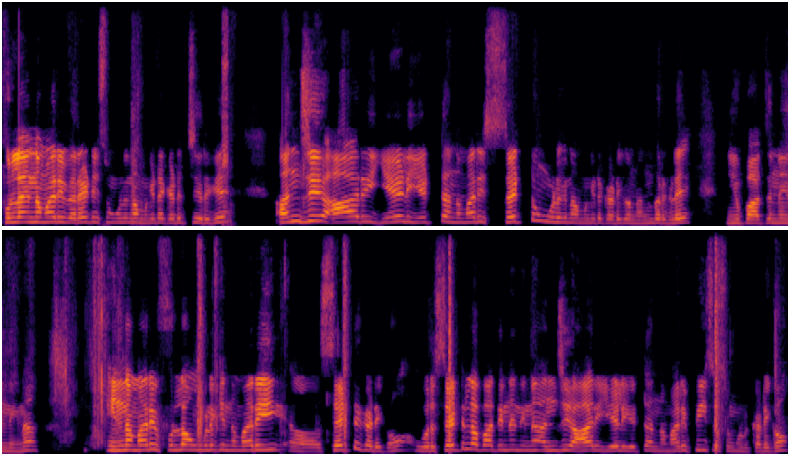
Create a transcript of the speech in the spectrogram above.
ஃபுல்லா இந்த மாதிரி வெரைட்டிஸ் உங்களுக்கு நம்ம கிட்ட கிடைச்சிருக்கு. அஞ்சு ஆறு ஏழு எட்டு அந்த மாதிரி செட்டும் உங்களுக்கு நம்ம கிட்ட கிடைக்கும் நண்பர்களே. நீங்க பார்த்துன்னு இருந்தீங்கன்னா இந்த மாதிரி ஃபுல்லா உங்களுக்கு இந்த மாதிரி செட்டு கிடைக்கும். ஒரு செட்டுல பாத்தீங்கன்னா இருந்தீங்கன்னா அஞ்சு ஆறு ஏழு எட்டு அந்த மாதிரி பீசஸ் உங்களுக்கு கிடைக்கும்.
